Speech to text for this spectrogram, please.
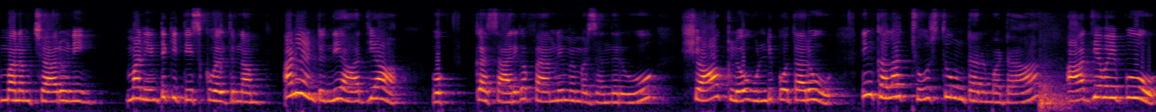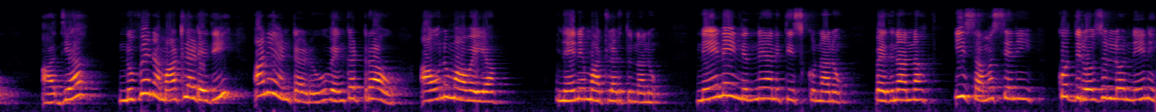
మనం చారుని మన ఇంటికి తీసుకువెళ్తున్నాం అని అంటుంది ఆద్య. ఒక్కసారిగా ఫ్యామిలీ మెంబర్స్ అందరూ షాక్లో ఉండిపోతారు. ఇంకలా చూస్తూ ఉంటారనమాట ఆద్య వైపు ఆద్య నువ్వేనా మాట్లాడేది? అని అంటాడు వెంకట్రావు. అవును మావయ్య నేనే మాట్లాడుతున్నాను. నేనే ఈ నిర్ణయాన్ని తీసుకున్నాను. పెదనాన్న ఈ సమస్యని కొద్ది రోజుల్లో నేనే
